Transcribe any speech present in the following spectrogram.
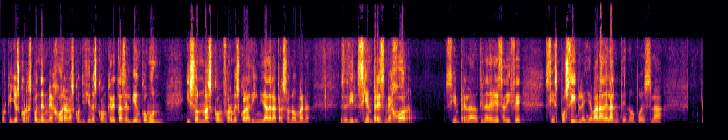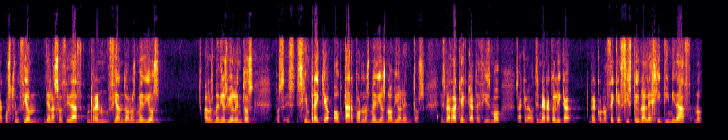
porque ellos corresponden mejor a las condiciones concretas del bien común y son más conformes con la dignidad de la persona humana. Es decir, siempre es mejor, siempre la doctrina de la Iglesia dice, si es posible llevar adelante ¿no? pues la, la construcción de la sociedad renunciando a los medios a los medios violentos, pues siempre hay que optar por los medios no violentos. Es verdad que el catecismo, o sea, que la doctrina católica reconoce que existe una legitimidad ¿no?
